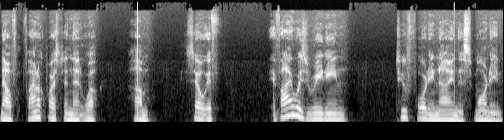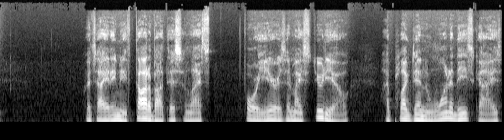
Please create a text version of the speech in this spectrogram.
Now, final question then. Well, um, so if if I was reading 249 this morning, which I hadn't even thought about this in the last four years in my studio, I plugged in one of these guys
